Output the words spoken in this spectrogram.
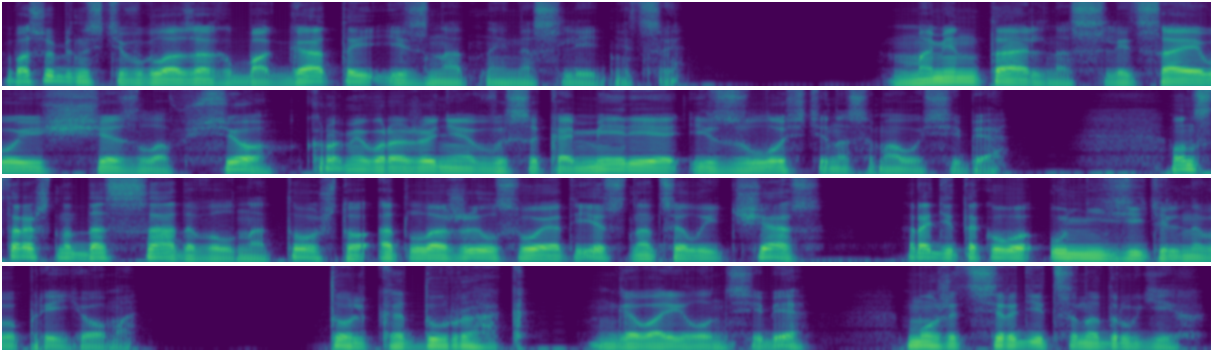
в особенности в глазах богатой и знатной наследницы. Моментально с лица его исчезло все, кроме выражения высокомерия и злости на самого себя. Он страшно досадовал на то, что отложил свой отъезд на целый час ради такого унизительного приема. «Только дурак», — говорил он себе, — «может сердиться на других.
